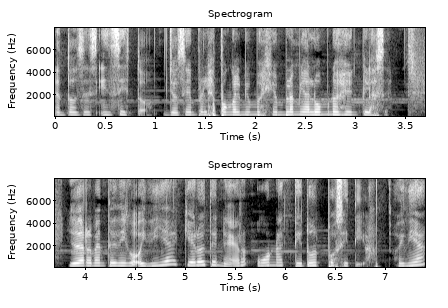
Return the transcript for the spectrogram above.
Entonces, insisto, yo siempre les pongo el mismo ejemplo a mis alumnos en clase. Yo de repente digo, hoy día quiero tener una actitud positiva. Hoy día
